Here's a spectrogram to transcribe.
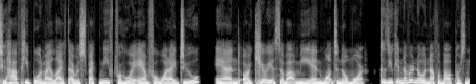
to have people in my life that respect me for who I am, for what I do, and are curious about me and want to know more. Because you can never know enough about a person.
